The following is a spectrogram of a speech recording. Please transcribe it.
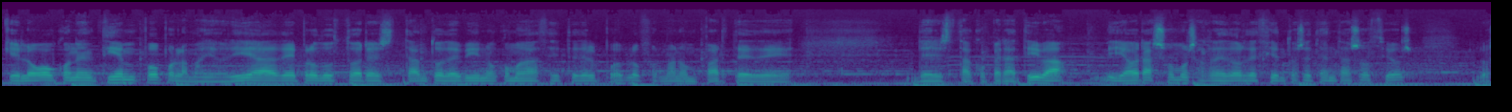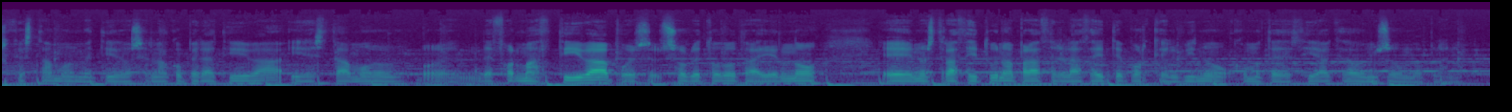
que luego con el tiempo, por la mayoría de productores, tanto de vino como de aceite del pueblo, formaron parte de, esta cooperativa y ahora somos alrededor de 170 socios los que estamos metidos en la cooperativa y estamos de forma activa, pues sobre todo trayendo eh, nuestra aceituna para hacer el aceite porque el vino, como te decía, ha quedado en un segundo plano.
